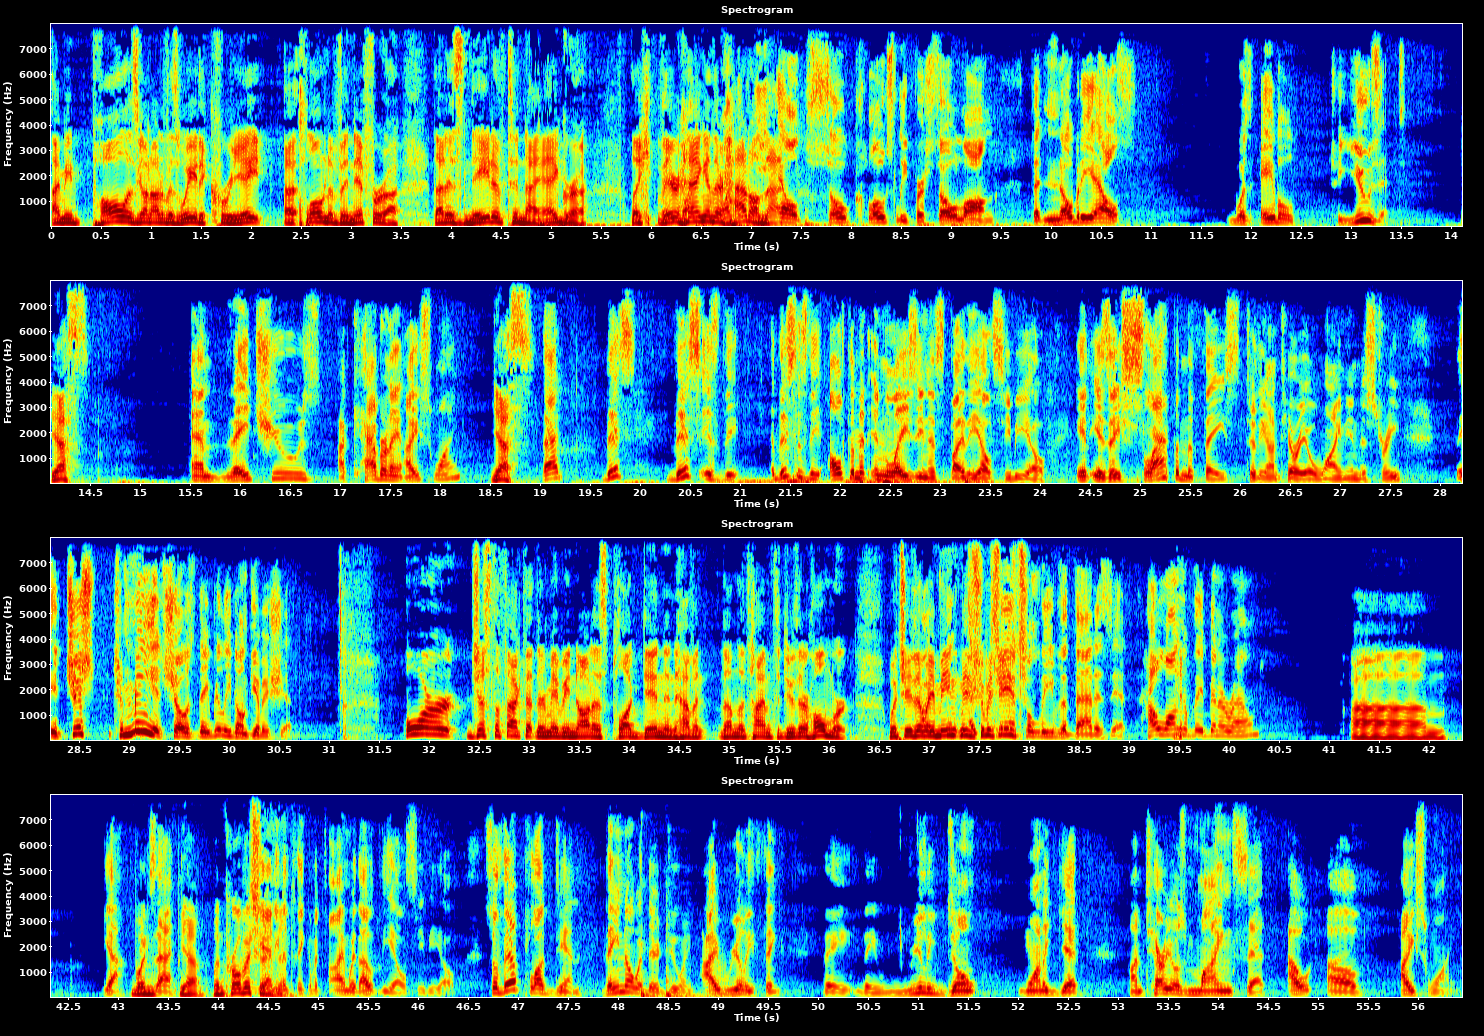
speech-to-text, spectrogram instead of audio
I mean, Paul has gone out of his way to create a clone of vinifera that is native to Niagara. Like they're And hanging their hat on that. Held so closely for so long that nobody else was able to use it, Yes. and they choose a Cabernet ice wine. Yes. That this this is the this is the ultimate in laziness by the LCBO. It is a slap in the face to the Ontario wine industry. It just to me it shows they really don't give a shit. Or just the fact that they're maybe not as plugged in and haven't done the time to do their homework. Which either way I mean I should we can't believe that that is it. How long have they been around? um Yeah, when exactly. yeah, when prohibition You can't even think of a time without the LCBO. So they're plugged in. They know what they're doing. I really think they they really don't want to get Ontario's mindset out of ice wine.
